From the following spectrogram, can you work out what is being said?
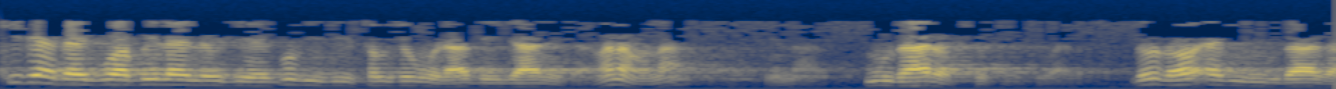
ချိတဲ့အတိုင်းကိုကပေးလိုက်လို့ရှိရင်ကိုပြည်ပြည်ဆုံးရှုံးမှုလားသိကြနေတာဟုတ်တယ်မလားနစ်နာမူသားတော့ဖြစ်တယ်သူကတော့သို့တော့အဲ့ဒီမူသားက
